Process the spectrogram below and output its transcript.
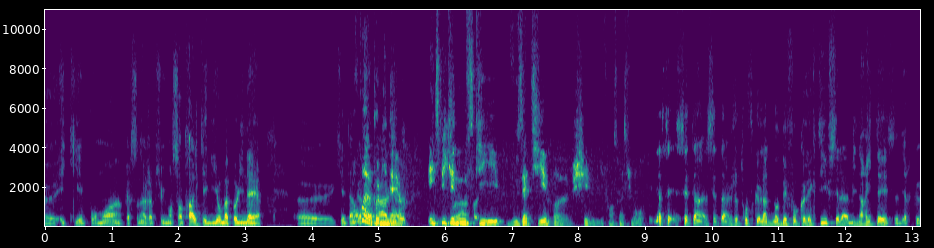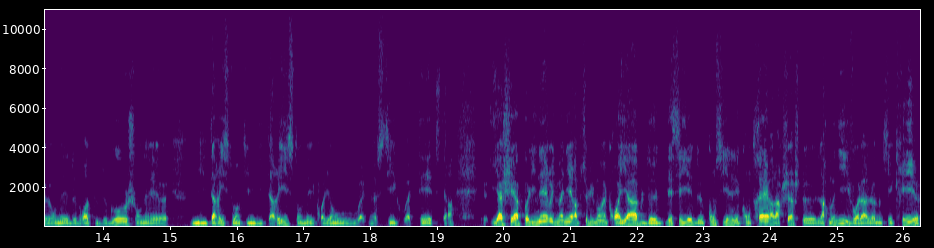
euh, et qui est pour moi un personnage absolument central, qui est Guillaume Apollinaire, euh, qui est un Pourquoi Apollinaire? Expliquez-nous ce qui vous attire euh, chez lui, François Sureau. C'est un, un, je trouve que l'un de nos défauts collectifs, c'est la binarité, c'est-à-dire qu'on est de droite ou de gauche, on est euh, militariste ou antimilitariste, on est croyant ou agnostique ou athée, etc. Il y a chez Apollinaire une manière absolument incroyable d'essayer de, concilier les contraires à la recherche de l'harmonie. Voilà l'homme qui écrit euh,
